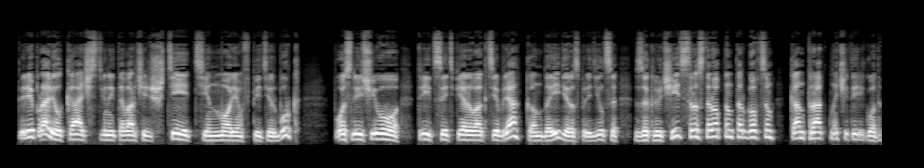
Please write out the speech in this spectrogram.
переправил качественный товар через Штеттин морем в Петербург, после чего 31 октября Кондаиди распорядился заключить с расторопным торговцем контракт на 4 года.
